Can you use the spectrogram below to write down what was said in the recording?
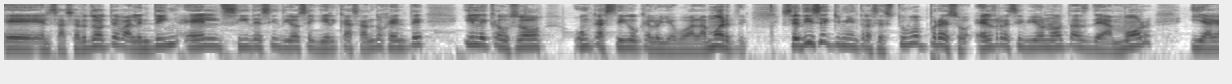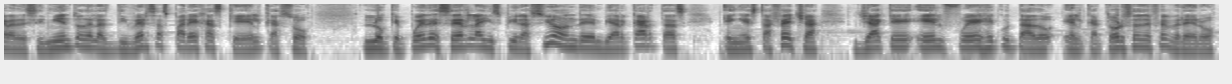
eh, el sacerdote Valentín, él sí decidió seguir cazando gente y le causó un castigo que lo llevó a la muerte. Se dice que mientras estuvo preso, él recibió notas de amor y agradecimiento de las diversas parejas que él casó, lo que puede ser la inspiración de enviar cartas en esta fecha, ya que él fue ejecutado el 14 de febrero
